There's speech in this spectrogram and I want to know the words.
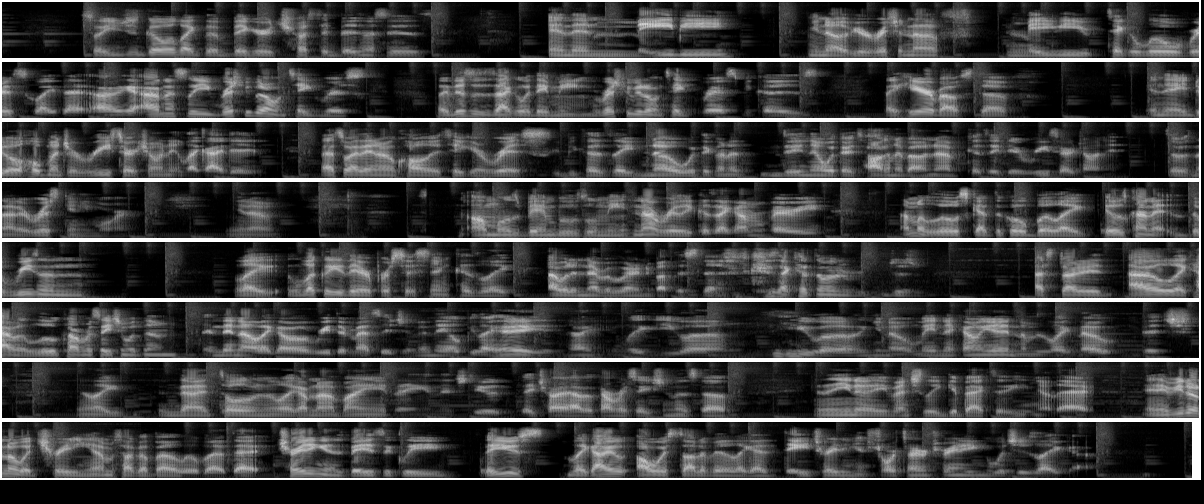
So you just go with like the bigger trusted businesses, and then maybe, you know, if you're rich enough, maybe take a little risk like that. I, honestly, rich people don't take risks. Like this is exactly what they mean. Rich people don't take risks because they hear about stuff and they do a whole bunch of research on it, like I did. That's why they don't call it taking risks because they know what they're gonna they know what they're talking about now because they did research on it. So it's not a risk anymore. You know? Almost bamboozled me. Not really, because like I'm very I'm a little skeptical, but like it was kind of the reason like luckily they were persistent because like I would have never learned about this stuff because I kept on just I started I'll like have a little conversation with them and then I'll like I'll read their message and then they'll be like, Hey, I, like you uh you uh you know made an account yet? And I'm just like, No, bitch. And like and I told them like I'm not buying anything and then she, they try to have a conversation and stuff. And then you know eventually get back to you know that. And if you don't know what trading I'm gonna talk about a little bit about that. Trading is basically they use like I always thought of it like as day trading and short term trading, which is like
